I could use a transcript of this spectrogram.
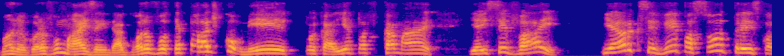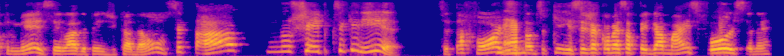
mano, agora eu vou mais ainda. Agora eu vou até parar de comer porcaria para ficar mais. E aí você vai. E a hora que você vê, passou três, quatro meses, sei lá, depende de cada um, você tá no shape que você queria. Você tá forte, né? você tá não sei o quê, e você já começa a pegar mais força, né?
